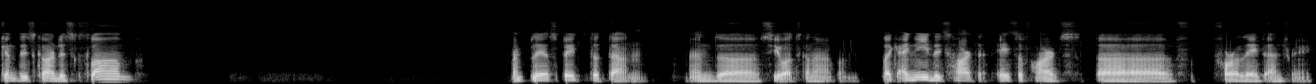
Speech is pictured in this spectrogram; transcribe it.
Can discard this club and play a spade to 10 and uh, see what's gonna happen. Like I need this heart, Ace of Hearts, uh, for a late entry.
